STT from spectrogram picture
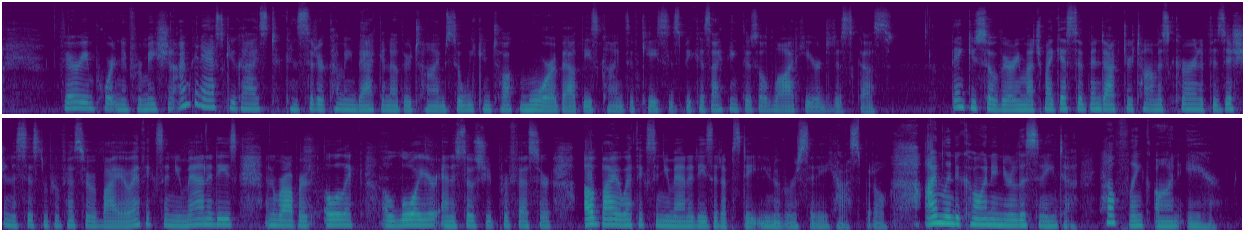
Very important information. I'm going to ask you guys to consider coming back another time so we can talk more about these kinds of cases because I think there's a lot here to discuss. Thank you so very much. My guests have been Dr. Thomas Curran, a physician, assistant professor of bioethics and humanities, and Robert Olick, a lawyer and associate professor of bioethics and humanities at Upstate University Hospital. I'm Linda Cohen, and you're listening to HealthLink on Air.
